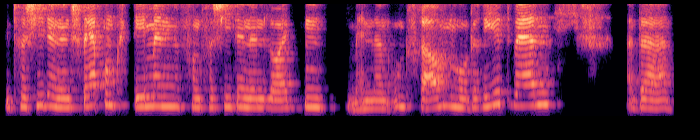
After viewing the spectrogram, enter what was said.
mit verschiedenen Schwerpunktthemen von verschiedenen Leuten, Männern und Frauen moderiert werden. Der,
